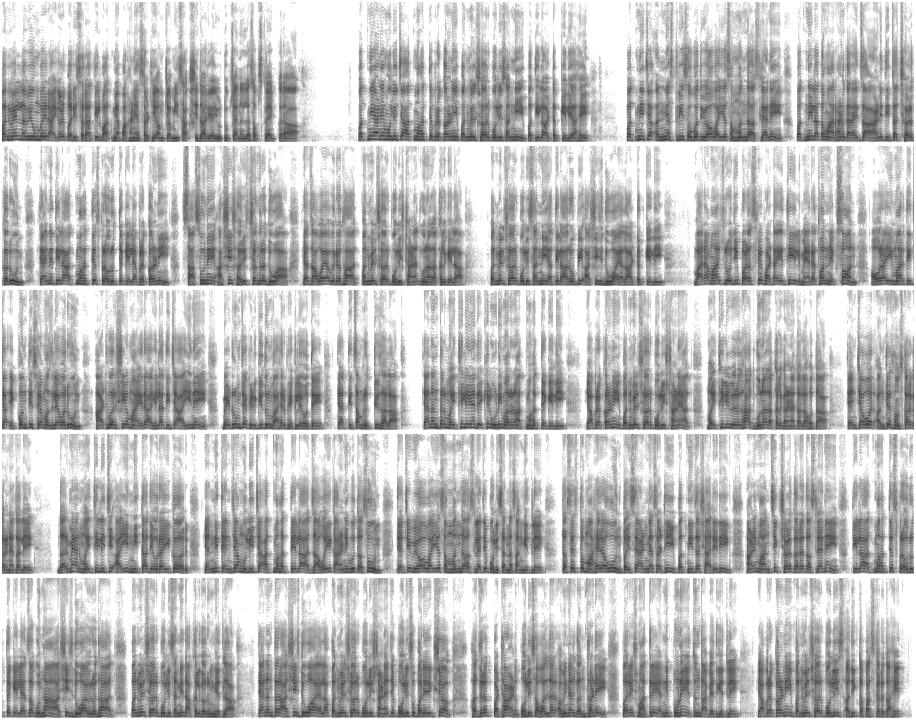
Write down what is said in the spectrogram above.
पनवेल नवी मुंबई रायगड परिसरातील बातम्या पाहण्यासाठी आमच्या मी साक्षीदार या यूट्यूब चॅनलला सबस्क्राईब करा. पत्नी आणि मुलीच्या आत्महत्येप्रकरणी पनवेल शहर पोलिसांनी पतीला अटक केली आहे. पत्नीचे अन्य स्त्रीसोबत विवाहबाह्य संबंध असल्याने पत्नीला तो मारहाण करायचा आणि तिचा छळ करून त्याने तिला आत्महत्येस प्रवृत्त केल्याप्रकरणी सासूने आशिष हरिश्चंद्र दुवा या जावयाविरोधात पनवेल शहर पोलीस ठाण्यात गुन्हा दाखल केला. पनवेल शहर पोलिसांनी यातील आरोपी आशिष दुवा याला अटक केली. बारा मार्च रोजी पळसपे फाटा येथील मॅरेथॉन नेक्सॉन औरा इमारतीच्या एकोणतीसव्या मजल्यावरून आठ वर्षीय मायरा हिला तिच्या आईने बेडरूमच्या खिडकीतून बाहेर फेकले होते. त्यात तिचा मृत्यू झाला. त्यानंतर मैथिलीने देखील उडी मारून आत्महत्या केली. या प्रकरणी पनवेल शहर पोलीस ठाण्यात मैथिली विरोधात गुन्हा दाखल करण्यात आला होता. त्यांच्यावर अंत्यसंस्कार करण्यात आले. दरम्यान मैथिलीची आई नीता देवराईकर यांनी त्यांच्या मुलीच्या आत्महत्येला जावई कारणीभूत असून त्याचे विवाहबाह्य संबंध असल्याचे पोलिसांना सांगितले. तसेच तो माहेराहून पैसे आणण्यासाठी पत्नीचा शारीरिक आणि मानसिक छळ करत असल्याने तिला आत्महत्येस प्रवृत्त केल्याचा गुन्हा आशिष दुवा विरोधात पनवेल शहर पोलिसांनी दाखल करून घेतला. त्यानंतर आशिष दुवा याला पनवेल शहर पोलीस ठाण्याचे पोलीस उपनिरीक्षक हजरत पठाण पोलीस हवालदार अविनाश गंथडे परेश म्हात्रे यांनी पुणे येथून ताब्यात घेतले. या प्रकरणी पनवेल शहर पोलीस अधिक तपास करत आहेत.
